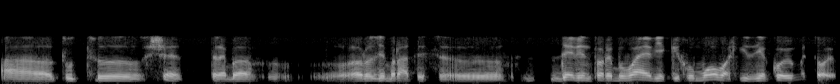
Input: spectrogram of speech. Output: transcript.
А тут е, ще треба розібратися, е, де він перебуває, в яких умовах і з якою метою.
